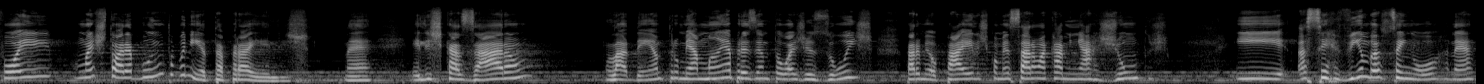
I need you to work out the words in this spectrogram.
foi uma história muito bonita para eles, né? Eles casaram lá dentro. Minha mãe apresentou a Jesus para meu pai. Eles começaram a caminhar juntos e a servindo ao Senhor, né?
